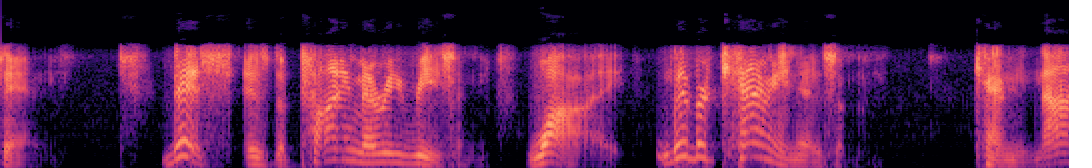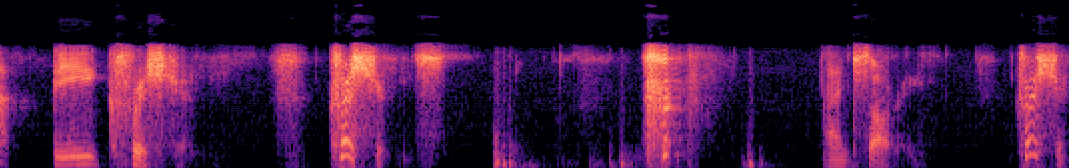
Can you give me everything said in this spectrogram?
sin. This is the primary reason why libertarianism cannot be Christian. Christians I'm sorry. Christians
